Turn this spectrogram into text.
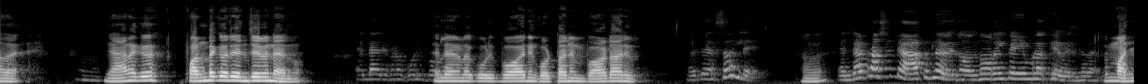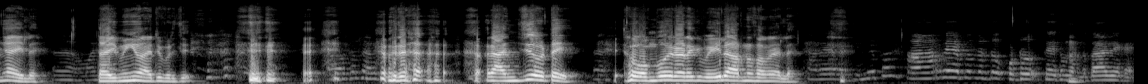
അതെ ഞാനൊക്കെ പണ്ടൊക്കെ ഒരു എൻജോയ്മെന്റ് ആയിരുന്നു. എല്ലാവരും കൂടെ കൂടി പോകാനും കൊട്ടാനും പാടാനും. ഒരു രസമല്ലേ? അതെ എല്ലാ പ്രാവശ്യം രാത്രിയിലാണ് വരുന്നത്. ഒന്ന് ഉറങ്ങി വരുന്നത്. മഞ്ഞായില്ലേ? ടൈമിങ് മാറ്റി പിടിച്ച്. ഒരു ഒരു അഞ്ച് തൊട്ടേ ഒമ്പത് രൂപയ്ക്ക് വെയിലാറുന്ന സമയമല്ലേ. ഇന്നിപ്പം ആറരയപ്പം തൊട്ട് കൊട്ട് കേൾക്കുന്നുണ്ട് താഴെയൊക്കെ.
